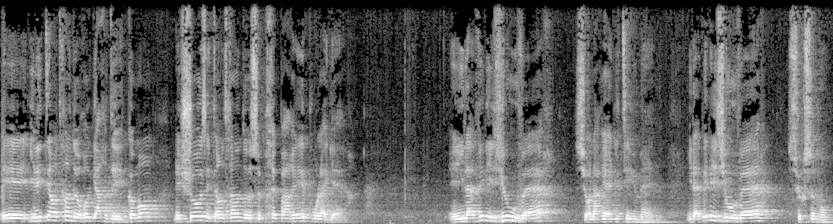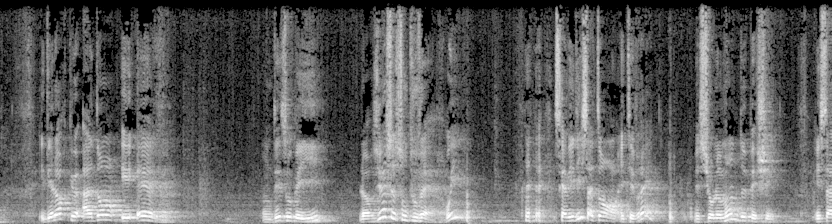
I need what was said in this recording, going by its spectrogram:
Et il était en train de regarder comment les choses étaient en train de se préparer pour la guerre. Et il avait les yeux ouverts sur la réalité humaine. Il avait les yeux ouverts sur ce monde. Et dès lors que Adam et Ève ont désobéi, leurs yeux se sont ouverts. Oui, ce qu'avait dit Satan était vrai, mais sur le monde de péché. Et ça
